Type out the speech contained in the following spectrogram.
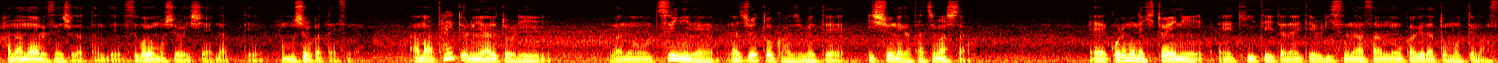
花のある選手だったんですごい面白い試合になって面白かったですね。あまあタイトルにある通りあのついにねラジオトーク始めて1周年が経ちました、えー、これもねひとえに、え、聞いていただいているリスナーさんのおかげだと思ってます、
